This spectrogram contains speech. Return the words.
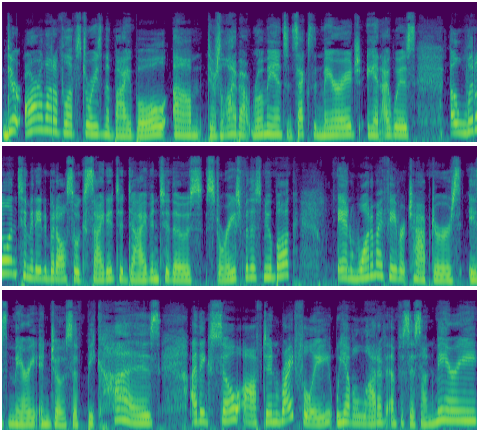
there are a lot of love stories in the Bible. Um, there's a lot about romance and sex and marriage. And I was a little intimidated, but also excited to dive into those stories for this new book. And one of my favorite chapters is Mary and Joseph because I think so often, rightfully, we have a lot of emphasis on Mary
